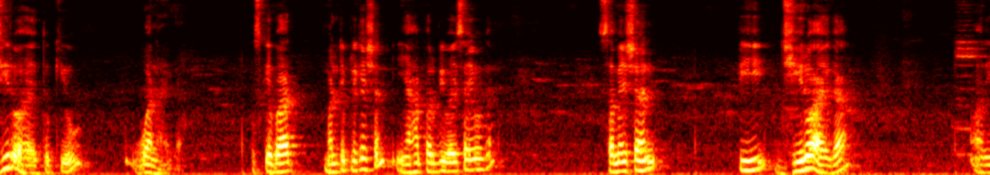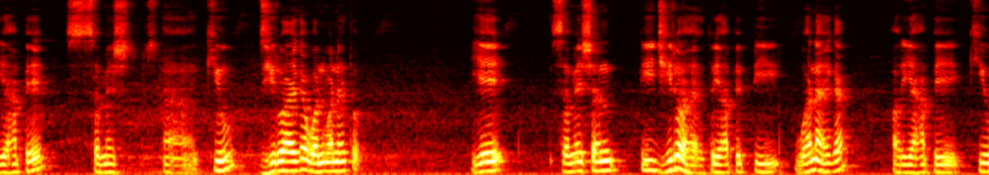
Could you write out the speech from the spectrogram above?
जीरो है तो क्यू वन आएगा उसके बाद मल्टीप्लिकेशन यहाँ पर भी वैसा ही होगा समेशन पी जीरो आएगा और यहाँ पे समेश क्यू जीरो आएगा वन वन है तो ये समेशन पी जीरो है तो यहाँ पे पी वन आएगा और यहाँ पे क्यू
